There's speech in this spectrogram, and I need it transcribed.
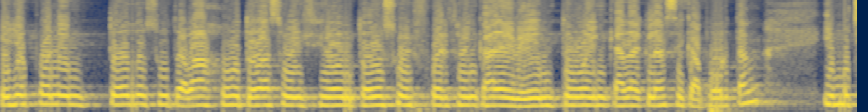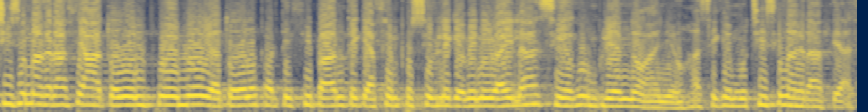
Ellos ponen todo su trabajo, toda su edición, todo su esfuerzo en cada evento, en cada clase que aportan. Y muchísimas gracias a todo el pueblo y a todos los participantes que hacen posible que Benibaila siga cumpliendo años. Así que muchísimas gracias.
